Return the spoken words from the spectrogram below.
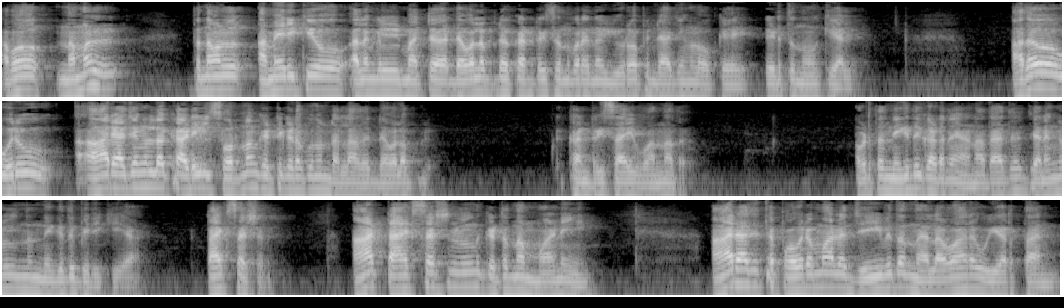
അപ്പോൾ നമ്മൾ ഇപ്പം നമ്മൾ അമേരിക്കയോ അല്ലെങ്കിൽ മറ്റ് ഡെവലപ്ഡ് കൺട്രീസ് എന്ന് പറയുന്ന യൂറോപ്യൻ രാജ്യങ്ങളോ ഒക്കെ എടുത്തു നോക്കിയാൽ അത് ഒരു ആ രാജ്യങ്ങളിലൊക്കെ അടിയിൽ സ്വർണം കെട്ടിക്കിടക്കുന്നുണ്ടല്ല അത് ഡെവലപ്ഡ് കൺട്രീസായി വന്നത്. അവിടുത്തെ നികുതി ഘടനയാണ്. അതായത് ജനങ്ങളിൽ നിന്ന് നികുതി പിരിക്കുക ടാക്സേഷൻ ആ ടാക്സേഷനിൽ നിന്ന് കിട്ടുന്ന മണി ആ രാജ്യത്തെ പൗരന്മാരുടെ ജീവിത നിലവാരം ഉയർത്താൻ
